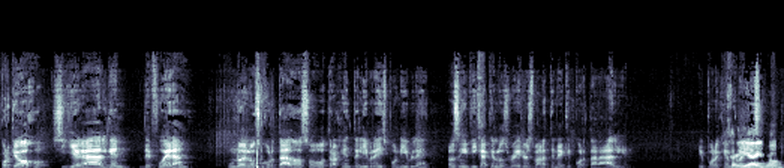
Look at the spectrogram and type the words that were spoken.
Porque ojo, si llega alguien de fuera, uno de los cortados o otro agente libre disponible, eso significa que los Raiders van a tener que cortar a alguien. Y por ejemplo, ahí hay, ¿no?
